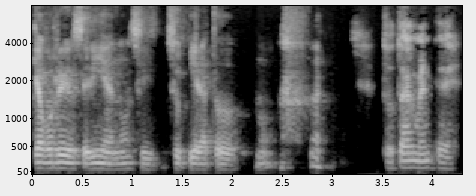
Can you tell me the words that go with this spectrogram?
qué aburrido sería, ¿no? Si supiera todo, ¿no? Totalmente.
